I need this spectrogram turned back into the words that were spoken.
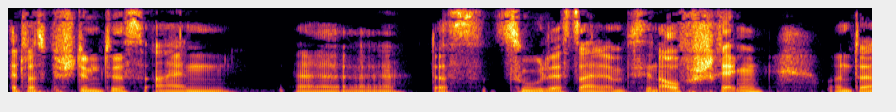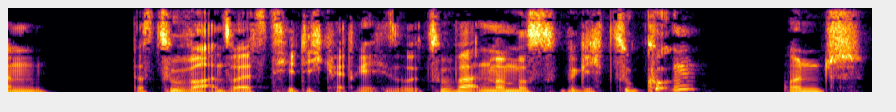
etwas Bestimmtes, ein äh, das Zu lässt einen ein bisschen aufschrecken und dann das Zuwarten so als Tätigkeit richtig so. Zuwarten, man muss wirklich zugucken und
